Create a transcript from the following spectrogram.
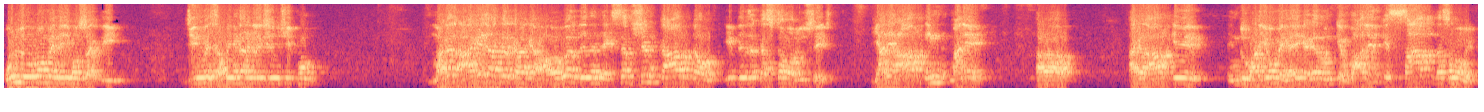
उन लोगों में नहीं हो सकती जिनमें सपिंदा रिलेशनशिप हो। मगर आगे जाकर कहा गया however this an exception carve down if this a custom or usage यानी आप इन माने आ, अगर आपके हिंदू भाइयों में है कि अगर उनके वालिद के सात नस्लों में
